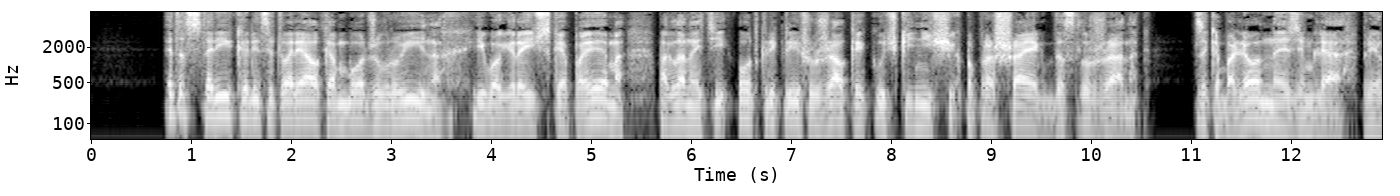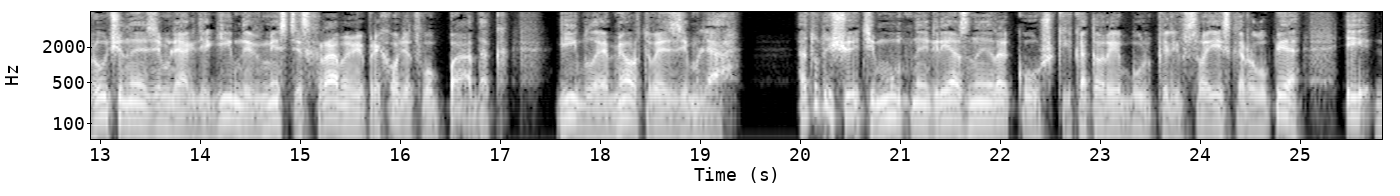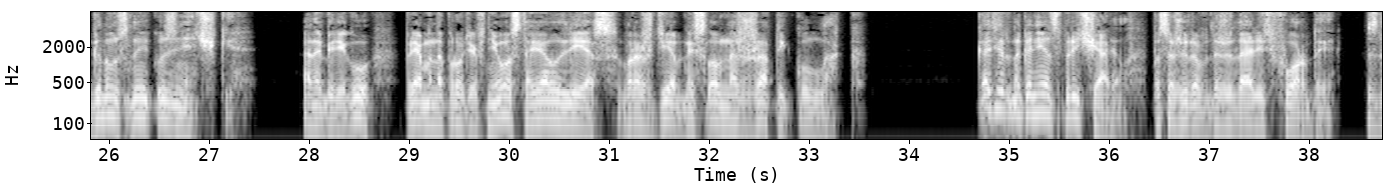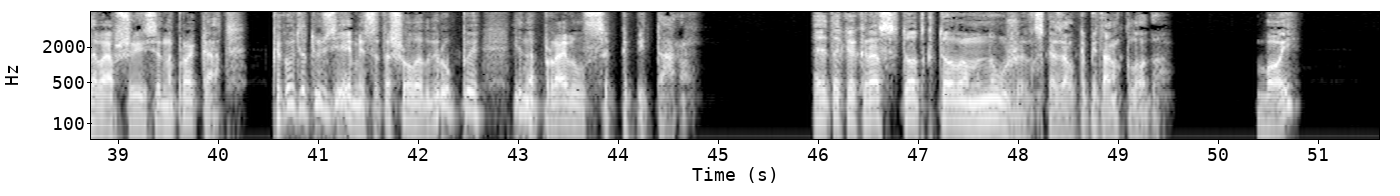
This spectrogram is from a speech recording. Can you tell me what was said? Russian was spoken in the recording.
Этот старик олицетворял Камбоджу в руинах. Его героическая поэма могла найти отклик лишь у жалкой кучки нищих попрошаек да служанок. Закабаленная земля, прирученная земля, где гимны вместе с храмами приходят в упадок. Гиблая, мертвая земля. А тут еще эти мутные грязные ракушки, которые булькали в своей скорлупе, и гнусные кузнечики. А на берегу Прямо напротив него стоял лес, враждебный, словно сжатый кулак. Катер, наконец, причалил. Пассажиров дожидались форды, сдававшиеся на прокат. Какой-то туземец отошел от группы и направился к капитану. — Это как раз тот, кто вам нужен, — сказал капитан Клоду. — Бой?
